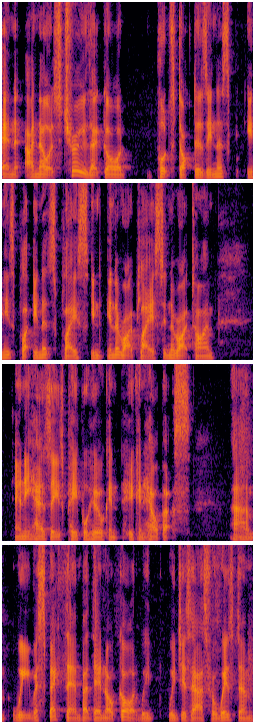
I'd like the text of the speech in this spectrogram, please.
and I know it's true that God puts doctors in this in his in its place in in the right place in the right time, and He has these people who can who can help us. Um, we respect them, but they're not God. We we just ask for wisdom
